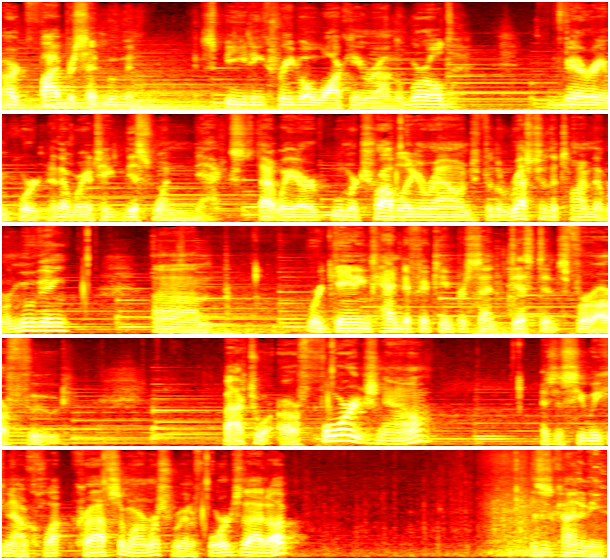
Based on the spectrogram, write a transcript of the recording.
Our 5% movement speed increased while walking around the world very important. And then we're going to take this one next. That way, our when we're traveling around for the rest of the time that we're moving, um, we're gaining 10 to 15% distance for our food. Back to our forge now. As you see, we can now craft some armor, so we're going to forge that up. This is kind of neat.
